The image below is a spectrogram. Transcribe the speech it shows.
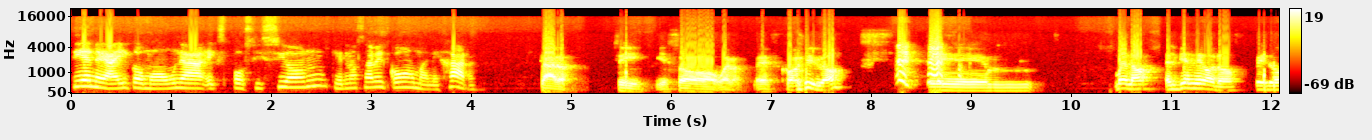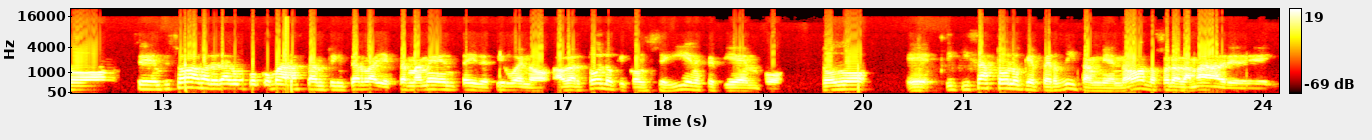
tiene ahí como una exposición que no sabe cómo manejar. Claro, sí, y eso, bueno, es jodido. eh, bueno, el 10 de oro, pero se empezó a valorar un poco más, tanto interna y externamente, y decir, bueno, a ver, todo lo que conseguí en este tiempo, todo, eh, y quizás todo lo que perdí también, ¿no? No solo a la madre,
